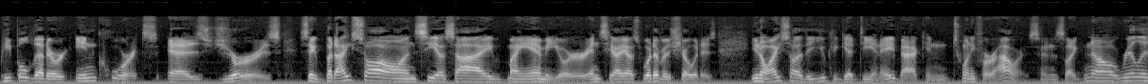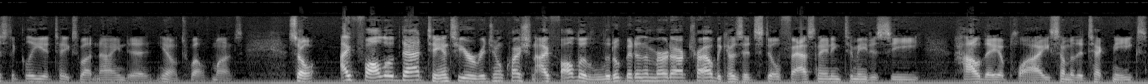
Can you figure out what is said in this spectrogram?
people that are in courts as jurors say, "But I saw on CSI Miami or NCIS, whatever show it is, you know, I saw that you could get DNA back in 24 hours." And it's like, no, realistically, it takes about nine to you know 12 months. So I followed that to answer your original question. I followed a little bit of the Murdaugh trial because it's still fascinating to me to see how they apply some of the techniques.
